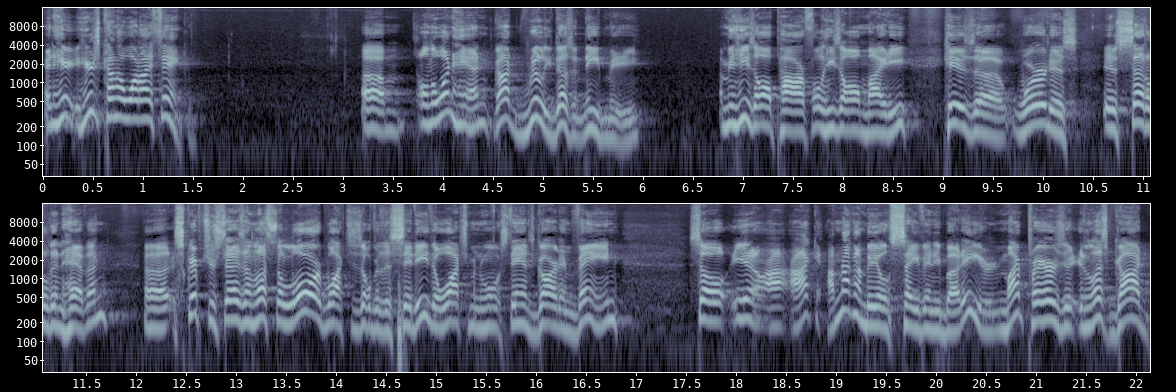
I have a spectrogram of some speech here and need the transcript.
And here, here's kind of what I think um, on the one hand, God really doesn't need me. I mean, He's all powerful, He's almighty. His uh, word is, is settled in heaven. Uh, scripture says, unless the Lord watches over the city, the watchman won't stand guard in vain. So, you know, I, I'm not going to be able to save anybody. My prayers, unless God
